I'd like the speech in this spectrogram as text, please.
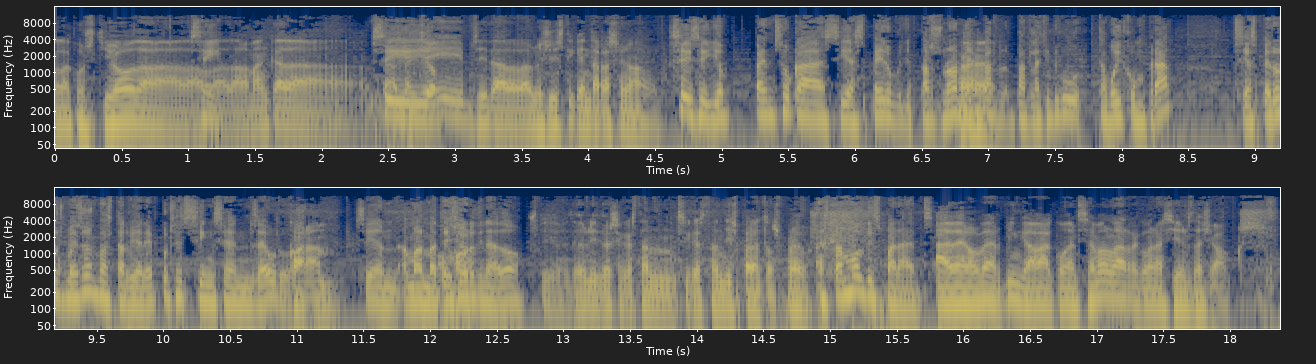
la, qüestió de, de, Sí. de la manca de, de, Sí, de jo- xips i de la logística internacional. Sí, sí, jo penso que si espero, personalment, Ah. per, per l'equip que vull comprar, si espero uns mesos m'estalviaré potser 500 euros. Caram. Sí, amb el mateix Home. ordinador. Hosti, Déu-n'hi-do, sí, que estan, sí que estan disparats els preus. Estan molt disparats. A veure, Albert, vinga, va, comencem amb les recomanacions de jocs.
